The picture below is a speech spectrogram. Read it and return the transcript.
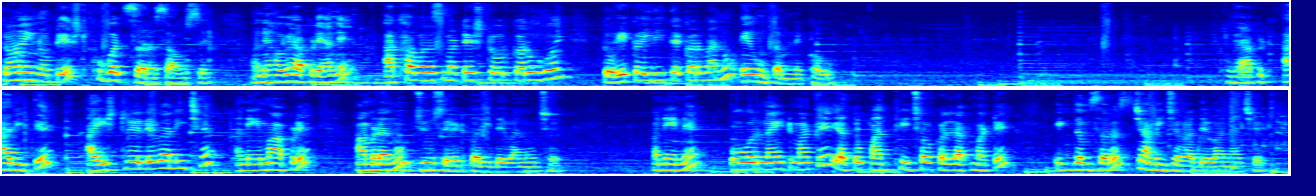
ત્રણેયનો ટેસ્ટ ખૂબ જ સરસ આવશે. અને હવે આપણે આને આખા વર્ષ માટે સ્ટોર કરવું હોય તો એ કઈ રીતે કરવાનું એ હું તમને કહું. હવે આપણે આ રીતે આ ટ્રે લેવાની છે અને એમાં આપણે આમળાનું જ્યુસ એડ કરી દેવાનું છે. અને એને ઓવરનાઇટ માટે યા તો પાંચથી છ કલાક માટે એકદમ સરસ જામી જવા દેવાના છે.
